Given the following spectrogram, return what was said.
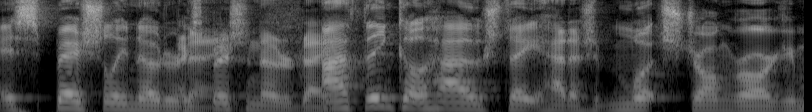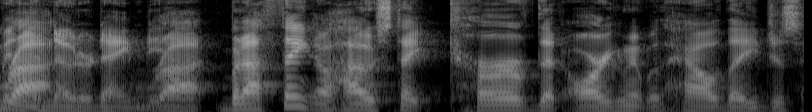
Especially Notre Dame. especially Notre Dame. I think Ohio State had a much stronger argument right, than Notre Dame did. Right, but I think Ohio State curved that argument with how they just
